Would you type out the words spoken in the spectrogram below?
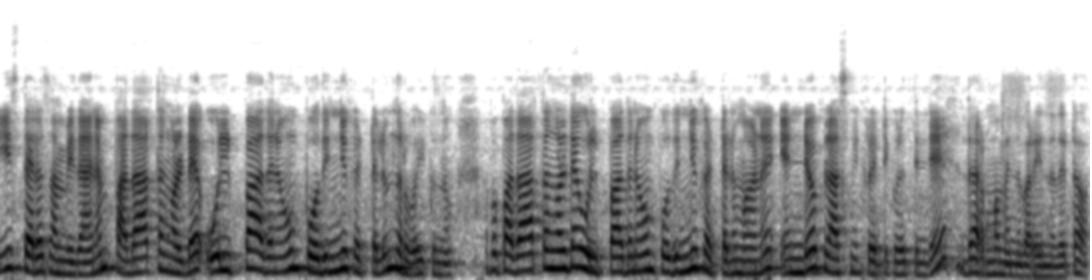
ഈ സ്ഥിര സംവിധാനം പദാർത്ഥങ്ങളുടെ ഉൽപ്പാദനവും പൊതിഞ്ഞുകെട്ടലും നിർവഹിക്കുന്നു. അപ്പോൾ പദാർത്ഥങ്ങളുടെ ഉൽപ്പാദനവും പൊതിഞ്ഞുകെട്ടലുമാണ് എൻഡോപ്ലാസ്മിക് റെറ്റിക്കുലത്തിന്റെ ധർമ്മം എന്ന് പറയുന്നത് കേട്ടോ.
